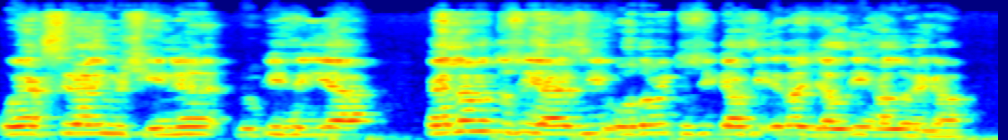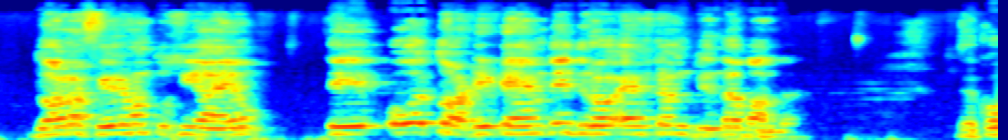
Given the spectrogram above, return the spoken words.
ਉਹ ਐਕਸਰੇ ਵਾਲੀ ਮਸ਼ੀਨ ਰੁਕੀ ਹੋਈ ਆ। ਪਹਿਲਾਂ ਵੀ ਤੁਸੀਂ ਆਏ ਸੀ ਉਦੋਂ ਵੀ ਤੁਸੀਂ ਕਿਹਾ ਸੀ ਇਹਦਾ ਜਲਦੀ ਹੱਲ ਹੋਏਗਾ। ਦੁਬਾਰਾ ਫੇਰ ਹੁਣ ਤੁਸੀਂ ਆਏ ਹੋ ਤੇ ਉਹ ਤੁਹਾਡੇ ਟਾਈਮ ਤੇ ਇਸ ਟਾਈਮ ਜਿੰਦਾ ਬੰਦ ਆ। ਦੇਖੋ,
